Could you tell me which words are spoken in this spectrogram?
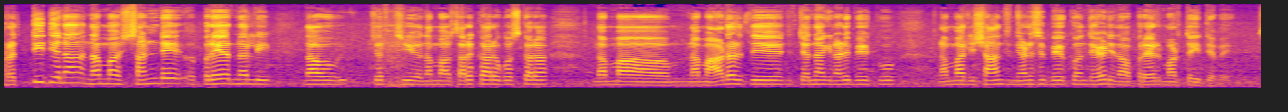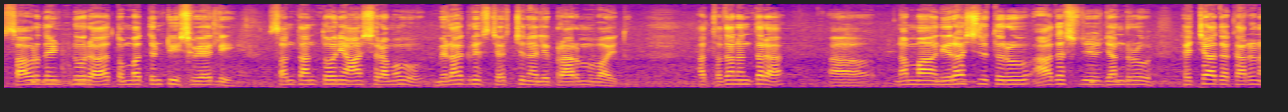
ಪ್ರತಿದಿನ ನಮ್ಮ ಸಂಡೇ ಪ್ರೇಯರ್ನಲ್ಲಿ ನಾವು ಚರ್ಚ್, ನಮ್ಮ ಸರ್ಕಾರಗೋಸ್ಕರ ನಮ್ಮ ನಮ್ಮ ಆಡಳಿತ ಚೆನ್ನಾಗಿ ನಡೀಬೇಕು, ನಮ್ಮಲ್ಲಿ ಶಾಂತಿ ನಡೆಸಬೇಕು ಅಂತ ಹೇಳಿ ನಾವು ಪ್ರೇಯರ್ ಮಾಡ್ತಾ ಇದ್ದೇವೆ. ಸಾವಿರದ ಎಂಟುನೂರ ತೊಂಬತ್ತೆಂಟು ಇಸ್ವಿಯಲ್ಲಿ ಸಂತ ಅಂತೋನಿ ಆಶ್ರಮವು ಮಿಲಾಗ್ರಿಸ್ ಚರ್ಚಿನಲ್ಲಿ ಪ್ರಾರಂಭವಾಯಿತು. ಅದು ತದನಂತರ ನಮ್ಮ ನಿರಾಶ್ರಿತರು, ಆದಷ್ಟು ಜನರು ಹೆಚ್ಚಾದ ಕಾರಣ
